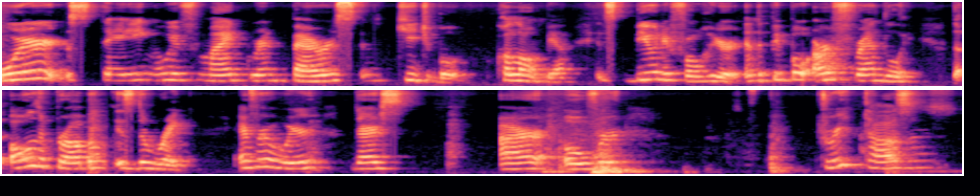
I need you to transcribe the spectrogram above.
We're staying with my grandparents in Quito, Colombia. It's beautiful here and the people are friendly. The only problem is the rain. Everywhere there's are over 3000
